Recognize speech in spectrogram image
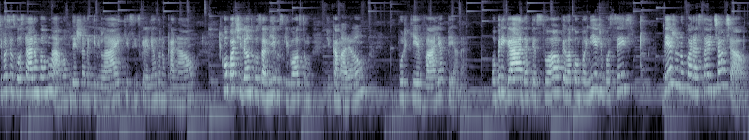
Se vocês gostaram, vamos lá, vamos deixando aquele like, se inscrevendo no canal, compartilhando com os amigos que gostam de camarão, porque vale a pena. Obrigada, pessoal, pela companhia de vocês. Beijo no coração e tchau, tchau!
